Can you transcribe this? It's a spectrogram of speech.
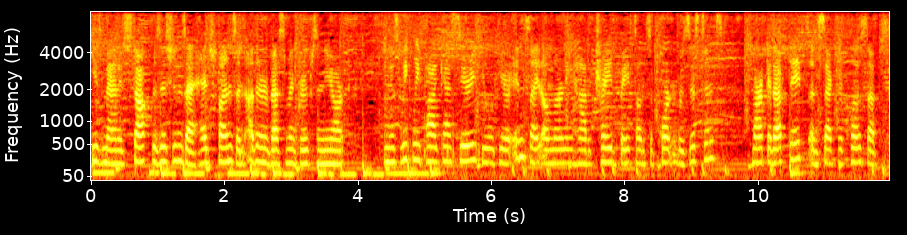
He's managed stock positions at hedge funds and other investment groups in New York. In this weekly podcast series, you will hear insight on learning how to trade based on support and resistance, market updates, and sector close ups.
